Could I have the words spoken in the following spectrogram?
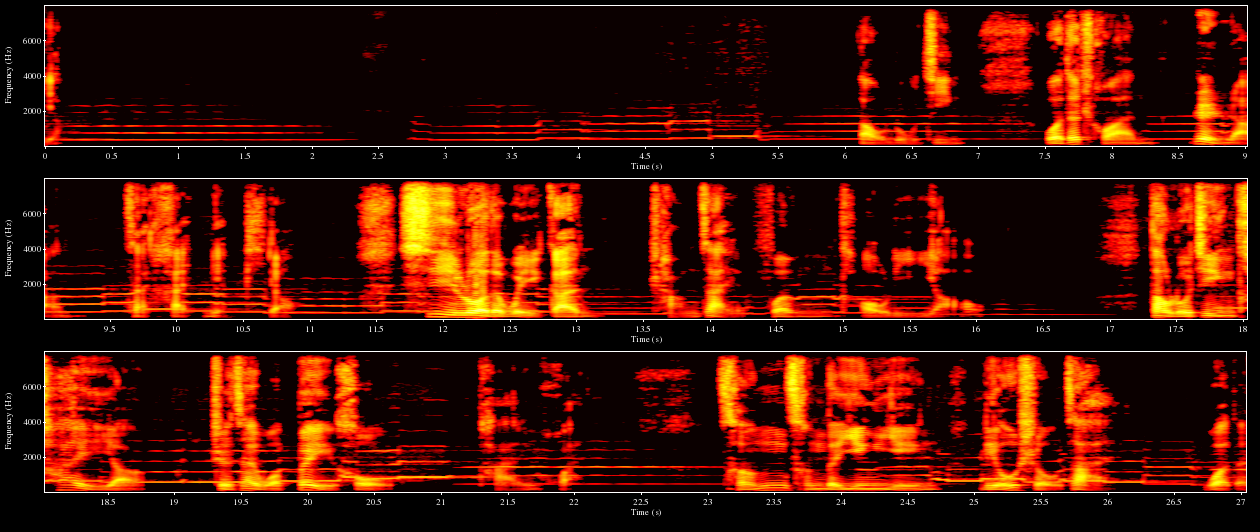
样。到如今，我的船仍然在海面飘，细落的桅杆常在风涛里摇。到如今，太阳只在我背后徘徊，层层的阴影留守在我的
